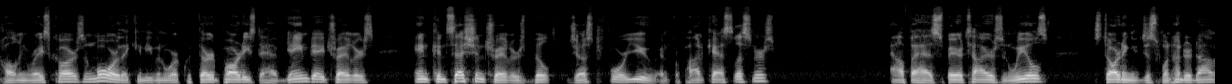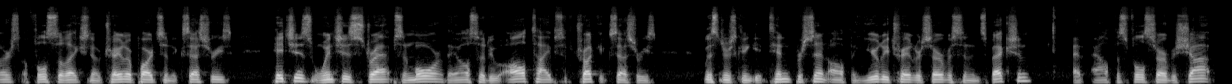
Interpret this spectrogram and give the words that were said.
hauling race cars, and more. They can even work with third parties to have game day trailers and concession trailers built just for you. And for podcast listeners, Alpha has spare tires and wheels starting at just $100, a full selection of trailer parts and accessories, hitches, winches, straps, and more. They also do all types of truck accessories. Listeners can get 10% off a yearly trailer service and inspection at Alpha's full service shop,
